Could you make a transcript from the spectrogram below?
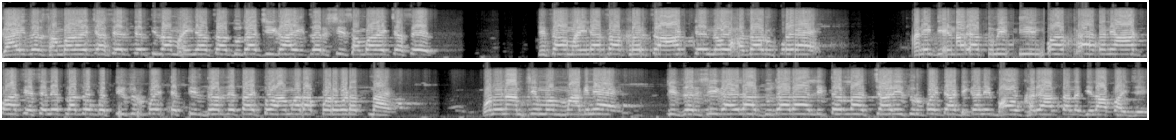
गाय जर सांभाळायची असेल तर तिचा महिन्याचा दुधाची गाय जर्शी सांभाळायची असेल तिचा महिन्याचा खर्च आठ ते नऊ हजार रुपये आहे. आणि देणाऱ्या तुम्ही तीन पाच फॅट आणि आठ पाच एस एन एफ ला जो बत्तीस रुपये तेहतीस दर देताय तो आम्हाला परवडत नाही. म्हणून आमची मागणी आहे की जर्सी गायला दुधाला लिटरला चाळीस रुपये त्या ठिकाणी भाव खऱ्या अर्थानं दिला पाहिजे.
